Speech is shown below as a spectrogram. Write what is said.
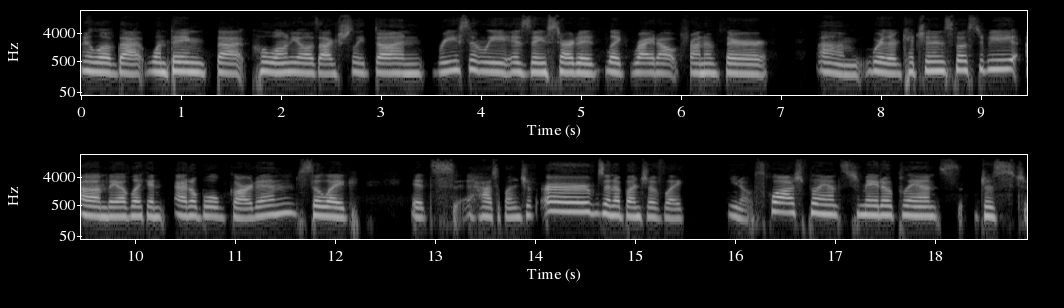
I love that. One thing that Colonial has actually done recently is they started like right out front of their um where their kitchen is supposed to be. Um they have like an edible garden. So like it's it has a bunch of herbs and a bunch of like, you know, squash plants, tomato plants, just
